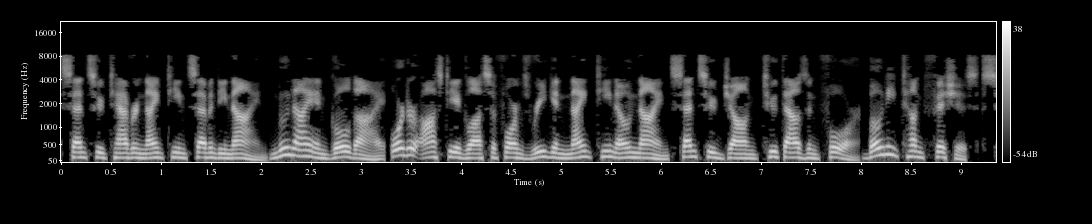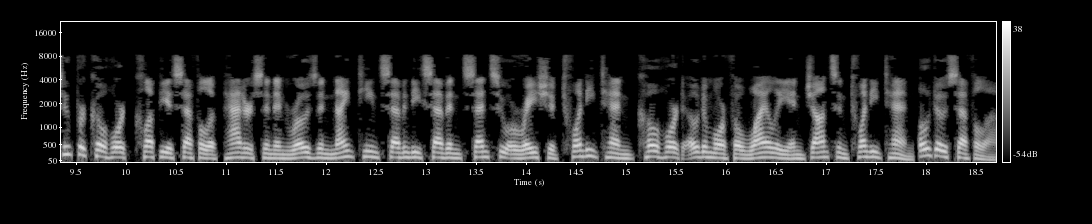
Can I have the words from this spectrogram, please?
Sensu Taverne 1979, Mooneye and Goldeye, Order Osteoglossiformes Regan 1909 Sensu Jong 2004, Bony-tongued fishes, Supercohort Clupeocephala Patterson and Rosen 1977 Sensu Arratia 2010 Cohort Otomorpha Wiley and Johnson 2010 Otocephala,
